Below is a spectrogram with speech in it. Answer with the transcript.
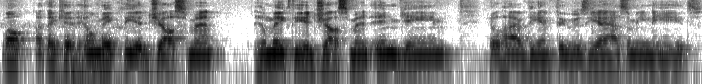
Well, I think he'll make the adjustment. He'll make the adjustment in game. He'll have the enthusiasm he needs,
